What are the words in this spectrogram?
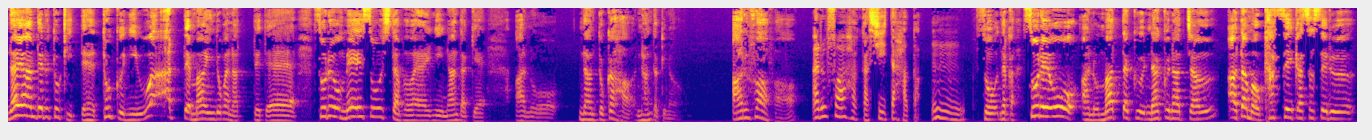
悩んでる時って特にわーってマインドがなってて、それを瞑想した場合になんだっけ、あの、なんとか派、なんだっけな、アルファ波アルファ派かシータ派か。うん。そう、なんか、それを、あの、全くなくなっちゃう。頭を活性化させる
